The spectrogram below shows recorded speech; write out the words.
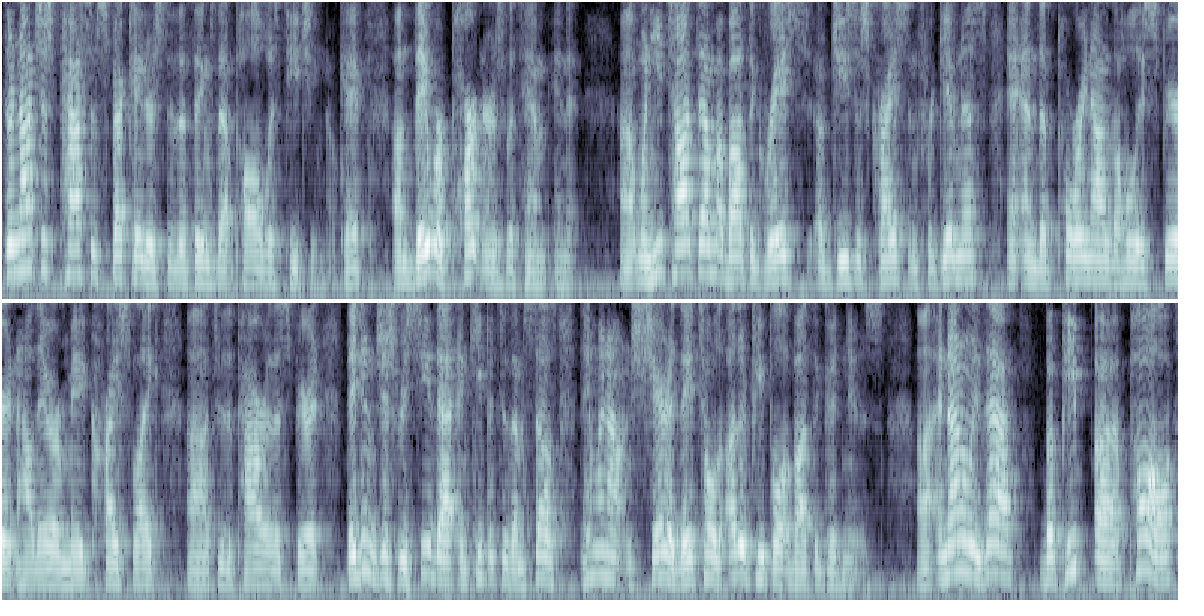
they're not just passive spectators to the things that Paul was teaching, okay? Um, they were partners with him in it. Uh, when he taught them about the grace of Jesus Christ and forgiveness and, and, the pouring out of the Holy Spirit and how they were made Christ like uh, through the power of the Spirit, they didn't just receive that and keep it to themselves. They went out and shared it. They told other people about the good news. Uh, and not only that, but pe- uh, Paul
